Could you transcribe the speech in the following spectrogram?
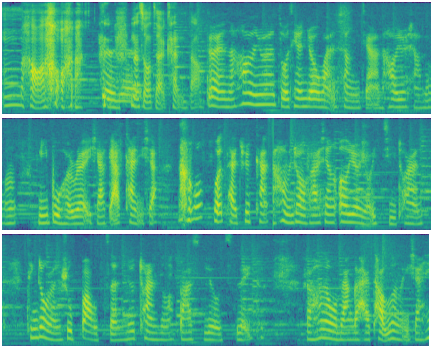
嗯，好啊，好啊。对对，那时候才看到。对，然后因为昨天就晚上架，然后就想说，嗯。弥补和瑞一下，给他看一下，然后我才去看，然后我们就有发现二月有一集突然听众人数暴增，就突然什么八十六之类的，然后呢，我们两个还讨论了一下，嘿，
